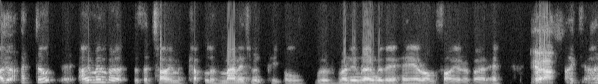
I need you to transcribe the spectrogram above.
I don't, I don't. I remember at the time a couple of management people were running around with their hair on fire about it. But yeah I, I,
